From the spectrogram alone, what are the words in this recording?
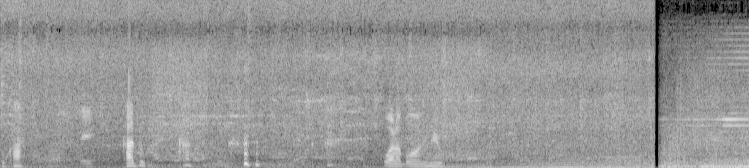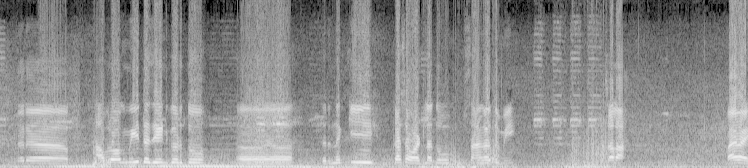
तू खा. खा तू. वडापाव व्ह्यू तर हा ब्लॉग मी इथंच एंड करतो. अं, तर नक्की कसा वाटला तो सांगा तुम्ही. चला. बाय बाय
